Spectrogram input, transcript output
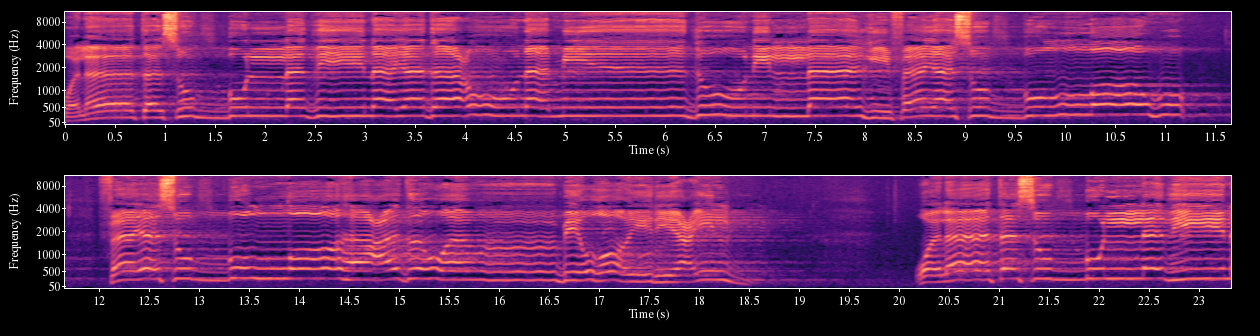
ولا تسبوا الذين يدعون من دون الله فيسبوا الله فيسبوا الله عدوا بغير علم ولا تسبوا الذين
